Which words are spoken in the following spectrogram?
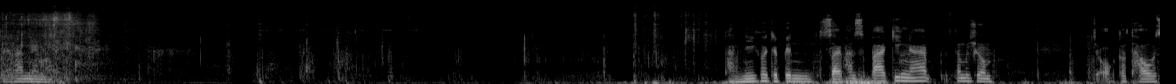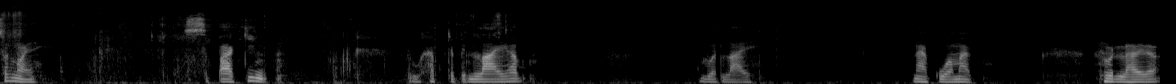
สายพันธุ์ใหม่พันธุ์นี้ก็จะเป็นสายพันธุ์สปาร์กิ้งนะครับท่านผู้ชม จะออกเทาๆสักหน่อย สปาร์กิ้ง ดูครับจะเป็นลายครับลวดลาย น่ากลัวมากลวดลายแล้ว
